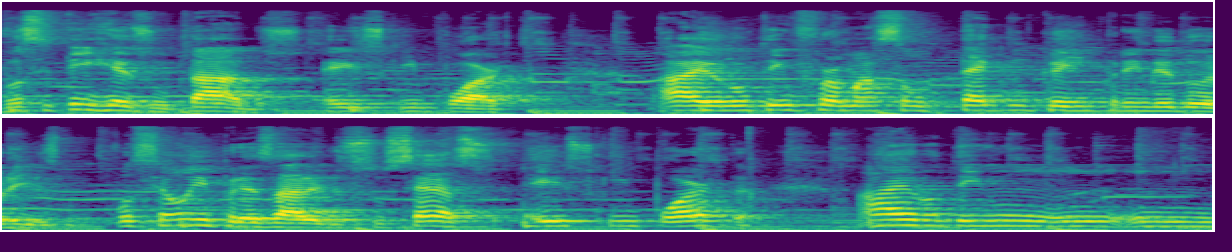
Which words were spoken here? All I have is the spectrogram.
Você tem resultados? É isso que importa. Ah, eu não tenho formação técnica em empreendedorismo. Você é um empresário de sucesso? É isso que importa. Ah, eu não tenho um, um, um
